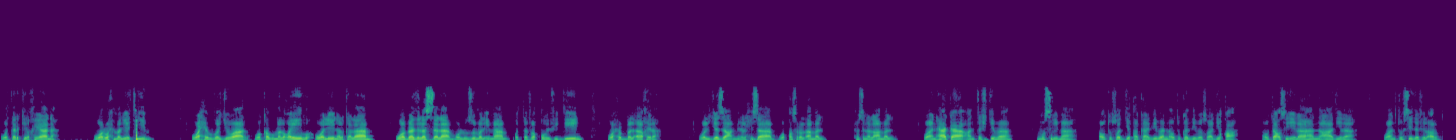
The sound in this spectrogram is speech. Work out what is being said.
وترك الخيانة ورحم اليتيم وحفظ الجوار وكظم الغيظ ولين الكلام وبذل السلام ولزوم الإمام والتفقه في الدين وحب الآخرة. والجزع من الحساب وقصر الأمل حسن العمل وأنهاك أن تشتم مسلما أو تصدق كاذبا أو تكذب صادقا أو تعصي إلها عادلا وأن تفسد في الأرض.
